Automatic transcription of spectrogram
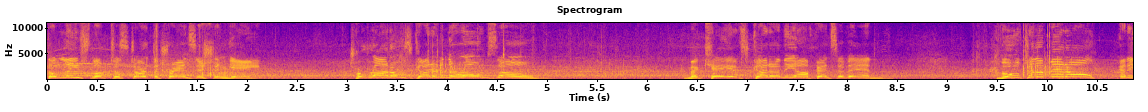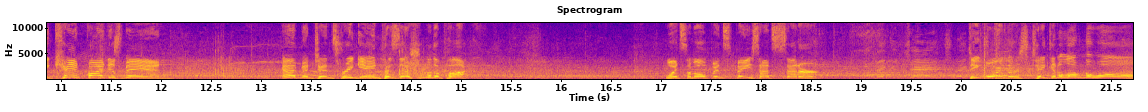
The Leafs look to start the transition game. Toronto's got it in their own zone. Mikheyev's got it on the offensive end. Move to the middle, and he can't find his man. Edmonton's regained possession of the puck. With some open space at center. The Oilers take it along the wall.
